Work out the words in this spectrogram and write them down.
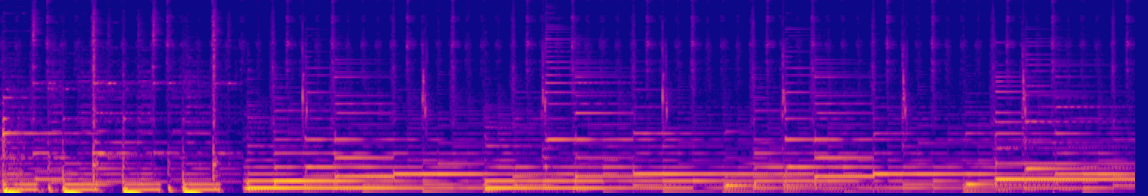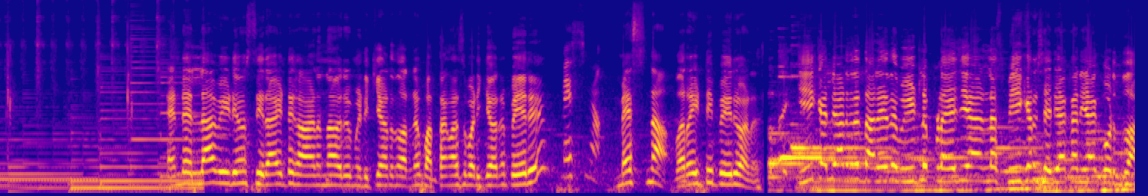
എന്റെ എല്ലാ വീഡിയോയും സ്ഥിരമായിട്ട് കാണുന്ന ഒരു മിടുക്കിയാണെന്ന് പറഞ്ഞു. പത്താം ക്ലാസ് പഠിക്കാവുന്ന പേര്? മെസ്ന. വെറൈറ്റി പേരുമാണ്. ഈ കല്യാണത്തിന് തലേന്ന് വീട്ടിൽ പ്ലേ ചെയ്യാനുള്ള സ്പീക്കർ ശരിയാക്കാൻ ഞാൻ കൊടുത്തതാ.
